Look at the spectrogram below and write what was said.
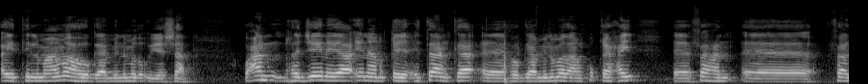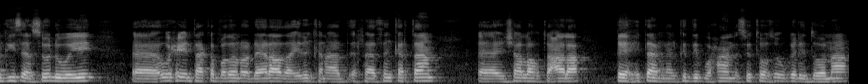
ay tilmaamaha hogaaminimada u yeeshaan. Waxaan rajeynayaa inaan qeexitaanka hogaaminimada aan ku qeexay fahan fahankiisa aan soo dhaweeyey wixii intaa ka badan oo dheeraada idinkana aada raadsan kartaan. Insha allahu tacaala qeexitaankan kadib waxaan si toosa u geli doonaa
